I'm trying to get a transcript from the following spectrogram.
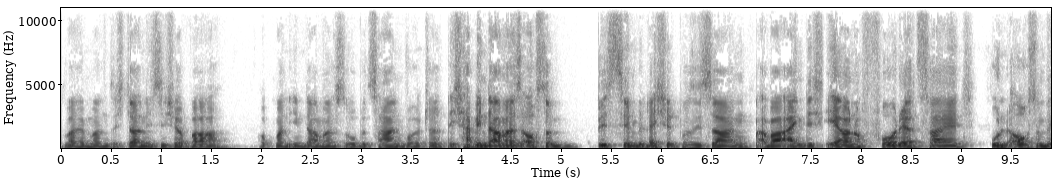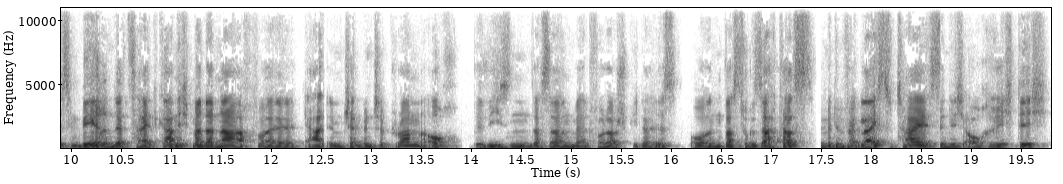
weil man sich da nicht sicher war, ob man ihn damals so bezahlen wollte. Ich habe ihn damals auch so ein bisschen belächelt, muss ich sagen, aber eigentlich eher noch vor der Zeit und auch so ein bisschen während der Zeit, gar nicht mal danach, weil er hat im Championship Run auch bewiesen, dass er ein wertvoller Spieler ist. Und was du gesagt hast mit dem Vergleich zu Thais, finde ich auch richtig.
